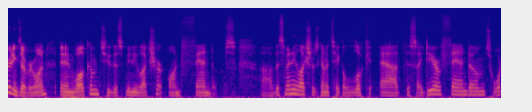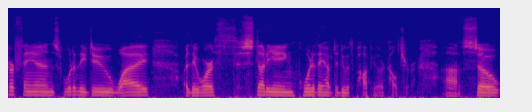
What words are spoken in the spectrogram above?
Greetings everyone and welcome to this mini lecture on fandoms. Uh, this mini lecture is going to take a look at this idea of fandoms, what are fans, what do they do, why are they worth studying, what do they have to do with popular culture. Uh, so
